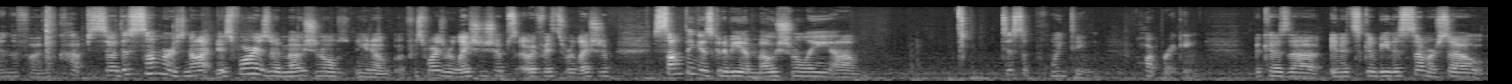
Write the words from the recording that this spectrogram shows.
And the Five of Cups. So this summer is not, as far as emotional, you know, as far as relationships, if it's relationship, something is going to be emotionally um, disappointing, heartbreaking because uh, and it's gonna be this summer. So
